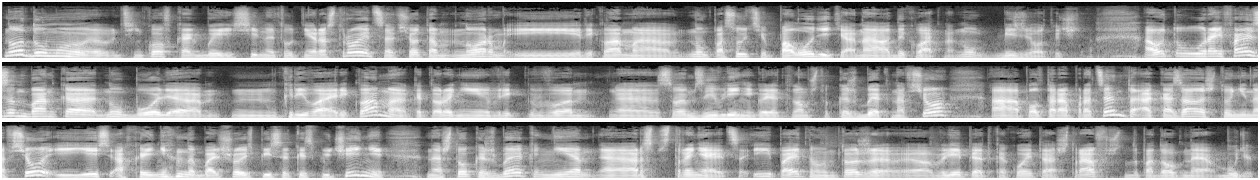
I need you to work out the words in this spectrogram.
Но, думаю, Тиньков как бы сильно тут не расстроится, все там норм, и реклама, ну, по сути, по логике, она адекватна, ну, безотлично. А вот у Райфайзенбанка, ну, более м, кривая реклама, которая не в, в э, своем заявлении говорят о том, что кэшбэк на все, а полтора процента, оказалось, что не на все, и есть охрененно большой список исключений, на что кэшбэк не э, распространяется, и поэтому им тоже э, влепят какой-то штраф, что-то подобное будет.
